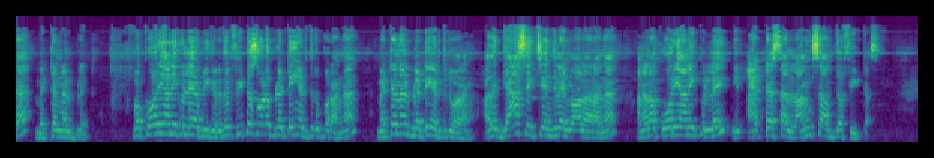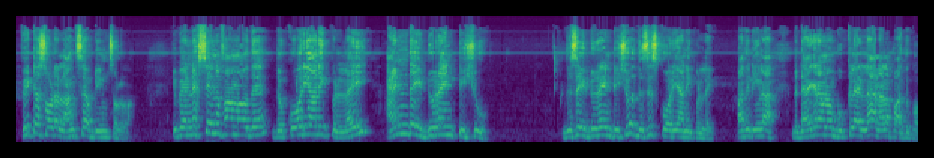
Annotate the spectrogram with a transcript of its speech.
the maternal blood இப்போ கோரியானிக் வில்லை அப்படிங்கிறது ஃபீட்டஸோட பிளட்டையும் எடுத்துகிட்டு போகிறாங்க மெட்டர்னல் பிளட்டையும் எடுத்துகிட்டு வராங்க. அது கேஸ் எக்ஸ்சேஞ்சில் இன்வால்வ் ஆகிறாங்க அதனால் chorionic villi it act as the lungs of the fetus ஃபீட்டஸோட லங்ஸ் அப்படின்னு சொல்லலாம். இப்போ நெக்ஸ்ட் என்ன ஃபார்ம் ஆகுது? The chorionic villi and the uterine tissue this uterine tissue this is chorionic villi பார்த்துக்கிட்டீங்களா இந்த டயக்ராம் நம்ம புக்கில் இல்லை அதனால் பார்த்துக்கோ.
